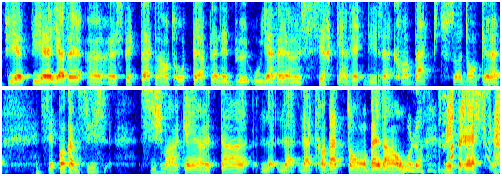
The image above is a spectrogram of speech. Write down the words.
puis, puis, il y avait un, spectacle, entre autres, Terre, Planète Bleue, où il y avait un cirque avec des acrobates, puis tout ça. Donc, c'est pas comme si si je manquais un temps, l'acrobate tombait d'en haut, là, mais presque.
